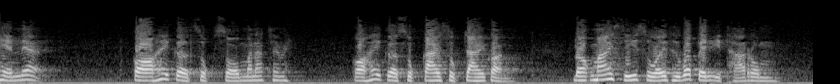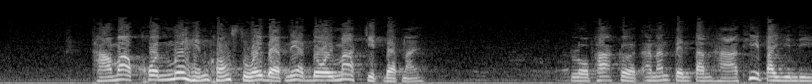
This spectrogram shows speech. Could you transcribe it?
เห็นเนี่ย ก่อให้เกิดสุขโสมนัสใช่ไหมก่อให้เกิดสุขกายสุขใจก่อน ดอกไม้สีสวยถือว่าเป็นอิทธารมถามว่าคนเมื่อเห็นของสวยแบบเนี้ยโดยมากจิตแบบไหน โลภะเกิด อันนั้นเป็นตัณหาที่ไปยินดี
